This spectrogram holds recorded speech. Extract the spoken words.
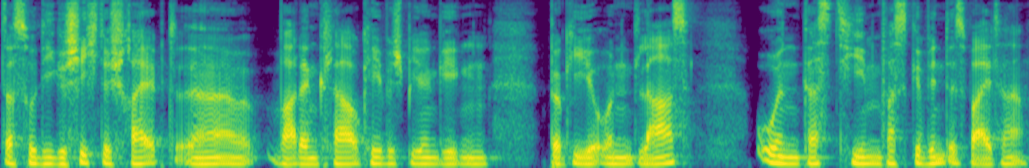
das so die Geschichte schreibt. Äh, war dann klar, okay, wir spielen gegen Böcki und Lars. Und das Team, was gewinnt, ist weiter.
